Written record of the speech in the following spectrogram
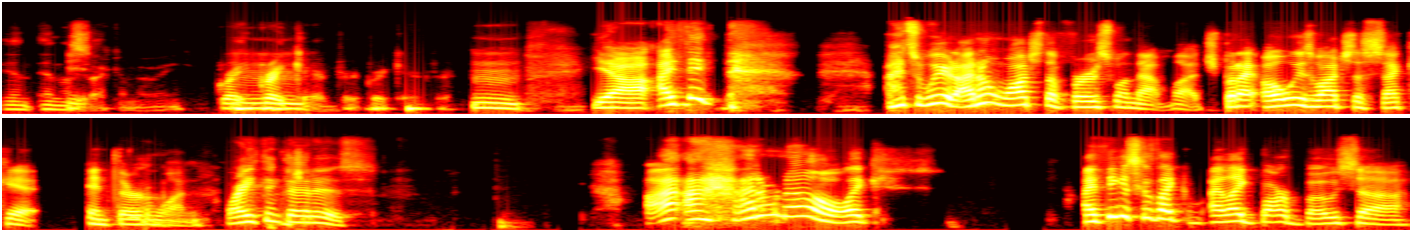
in, in the Ye- second movie. Great, great Mm. character. Great character. Mm. Yeah, I think it's weird. I don't watch the first one that much, but I always watch the second and third Oh. one. Why do you think that is? I, I I don't know. Like, I think it's because like I like Barbossa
